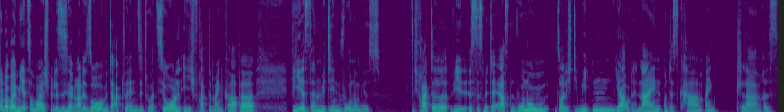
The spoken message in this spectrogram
oder bei mir zum Beispiel, ist es ja gerade so mit der aktuellen Situation, ich fragte meinen Körper, wie es dann mit den Wohnungen ist. Ich fragte, wie ist es mit der ersten Wohnung? Soll ich die mieten? Ja oder nein? Und es kam ein klares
